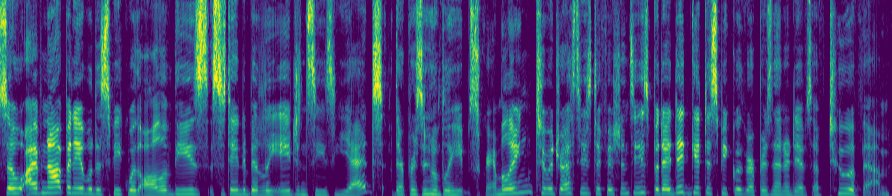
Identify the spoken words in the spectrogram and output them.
So, I've not been able to speak with all of these sustainability agencies yet. They're presumably scrambling to address these deficiencies, but I did get to speak with representatives of two of them.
